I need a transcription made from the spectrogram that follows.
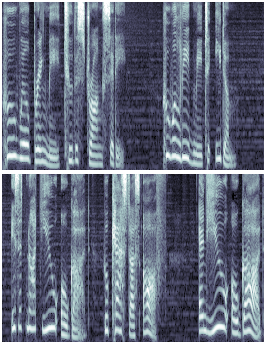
Who will bring me to the strong city? Who will lead me to Edom? Is it not you, O God, who cast us off? And you, O God,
